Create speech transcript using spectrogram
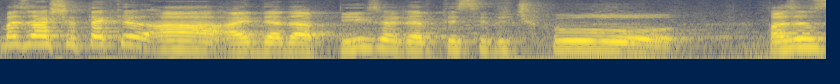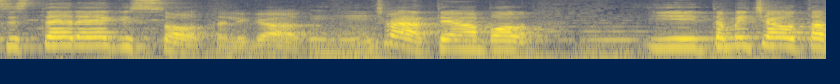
Mas eu acho até que a, a ideia da Pixar deve ter sido, tipo. Fazer uns easter eggs só, tá ligado? Uhum. Tipo, ah, tem uma bola. E também tinha outra,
